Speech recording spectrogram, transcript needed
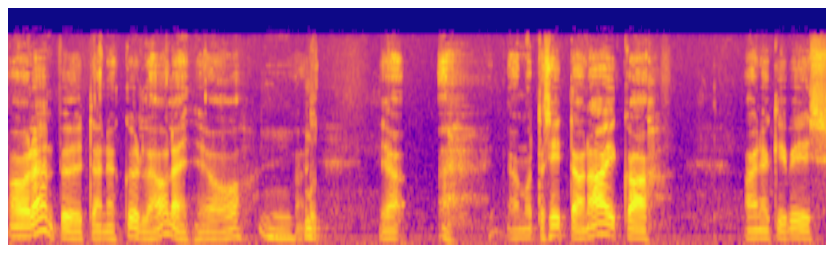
Olen pyytänyt, kyllä olen, joo. Mm, mut. Ja, ja, mutta sitten on aikaa, ainakin 5,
